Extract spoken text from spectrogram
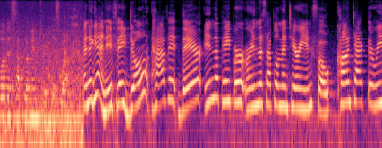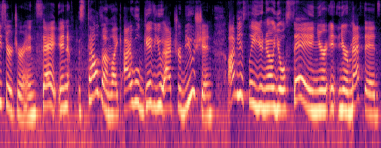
for the supplementary as well. And again, if they don't have it there in the paper or in the supplementary info, contact the researcher and say, and tell them, like, I will give you attribution. Obviously, you know, you'll say in your, in your methods,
